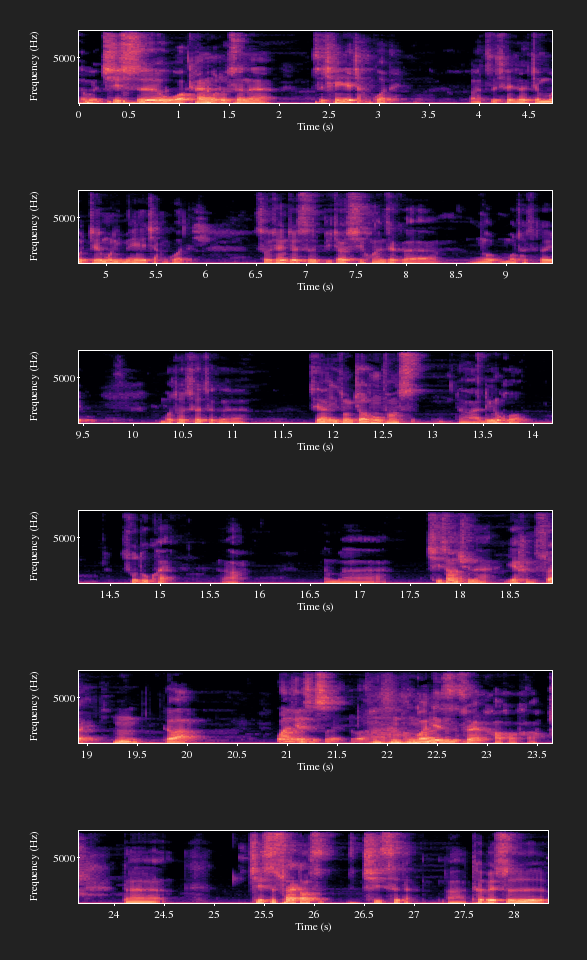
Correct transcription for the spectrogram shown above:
那么其实我开摩托车呢，之前也讲过的，啊，之前在节目节目里面也讲过的。首先就是比较喜欢这个摩摩托车的摩托车这个这样一种交通方式，对吧？灵活，速度快，啊，那么骑上去呢也很帅，嗯，对吧？关键是帅，对吧？啊，关键是帅，好好好。呃，其实帅倒是其次的啊，特别是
